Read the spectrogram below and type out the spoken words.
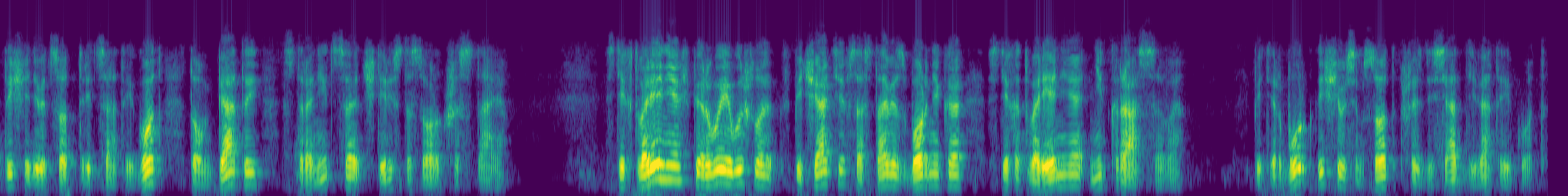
1930 год, том 5, страница 446. Стихотворение впервые вышло в печати в составе сборника стихотворения Некрасова. Петербург, 1869 год.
